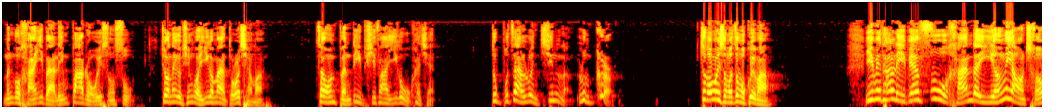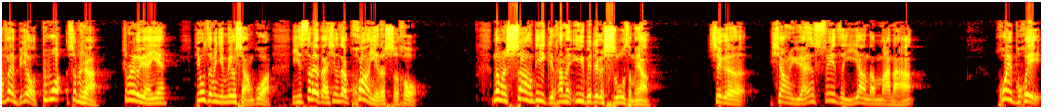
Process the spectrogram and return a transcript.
能够含一百零八种维生素，知道那个苹果一个卖多少钱吗？在我们本地批发一个五块钱。都不再论斤了，论个儿。知道为什么这么贵吗？因为它里边富含的营养成分比较多，是不是？是不是这个原因？弟兄姊妹，你没有想过，以色列百姓在旷野的时候，那么上帝给他们预备这个食物怎么样？这个像圆锥子一样的玛拿，会不会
